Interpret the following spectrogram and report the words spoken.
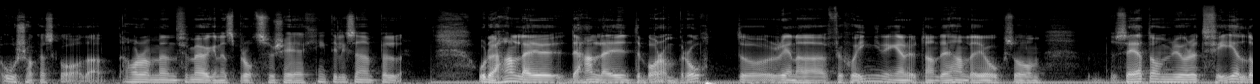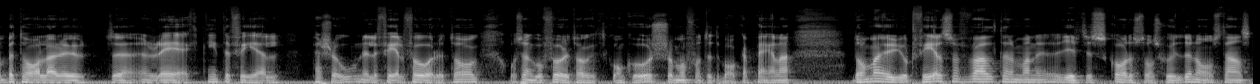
orsakar skada. Har de en förmögenhetsbrottsförsäkring till exempel. Och det handlar ju, det handlar ju inte bara om brott och rena förskingringar utan det handlar ju också om Säg att de gör ett fel, de betalar ut eh, en räkning till fel person eller fel företag och sen går företaget i konkurs och man får inte tillbaka pengarna. De har ju gjort fel som förvaltare, man är givetvis skadeståndsskyldig någonstans.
